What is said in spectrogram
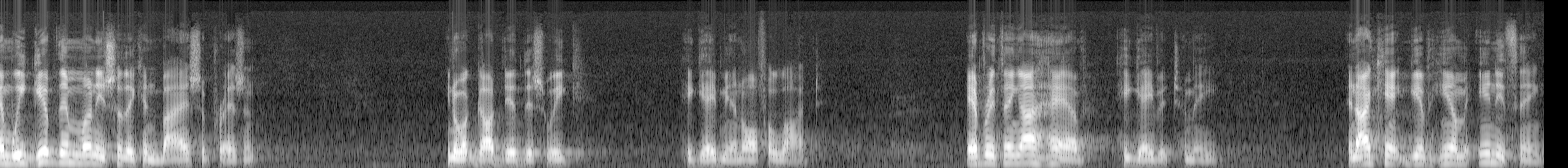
And we give them money so they can buy us a present. You know what God did this week? He gave me an awful lot. Everything I have, He gave it to me. And I can't give Him anything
